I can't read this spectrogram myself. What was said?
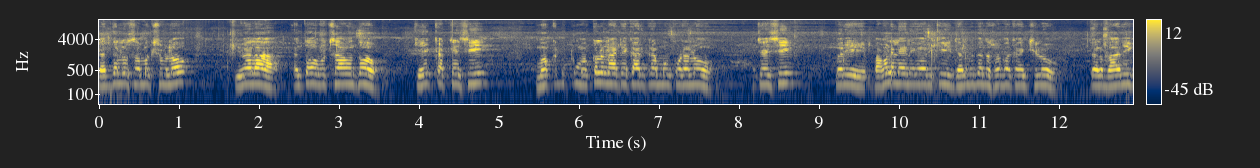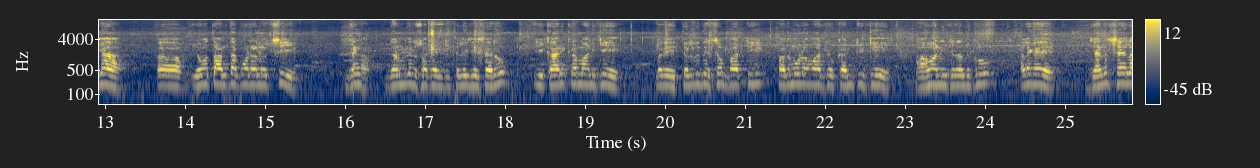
పెద్దల సమక్షంలో ఈవేళ ఎంతో ఉత్సాహంతో కేక్ కట్ చేసి మొక్క మొక్కలు నాటే కార్యక్రమం కూడాను చేసి మరి పవన్ కళ్యాణ్ గారికి జన్మదిన శుభాకాంక్షలు. చాలా భారీగా యువత అంతా కూడా వచ్చి జన్మదిన శుభాకాంక్షలు తెలియజేశారు. ఈ కార్యక్రమానికి మరి తెలుగుదేశం పార్టీ పదమూడవ వార్డు కమిటీకి ఆహ్వానించినందుకు అలాగే జనసేన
